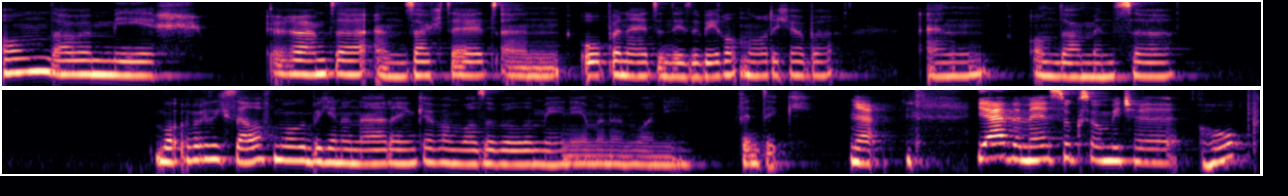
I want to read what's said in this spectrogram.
Omdat we meer ruimte en zachtheid en openheid in deze wereld nodig hebben. En omdat mensen voor zichzelf mogen beginnen nadenken van wat ze willen meenemen en wat niet, vind ik. Ja. ja, bij mij is het ook zo'n beetje hoop.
